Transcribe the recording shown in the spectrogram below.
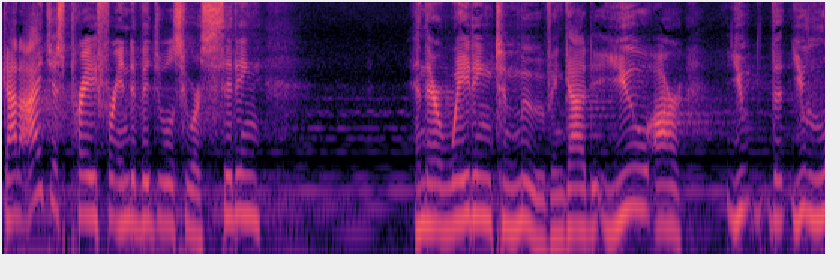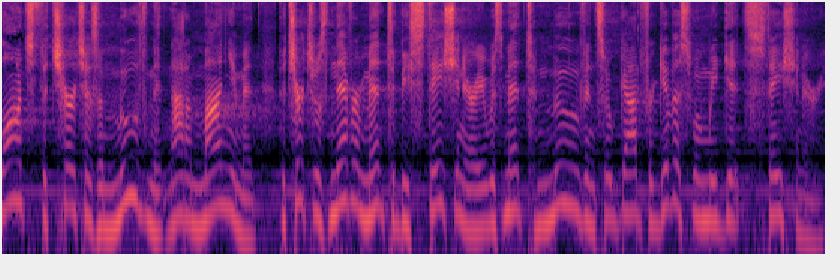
God, I just pray for individuals who are sitting and they're waiting to move. And God, you are. You, the, you launched the church as a movement, not a monument. The church was never meant to be stationary, it was meant to move. And so, God, forgive us when we get stationary.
